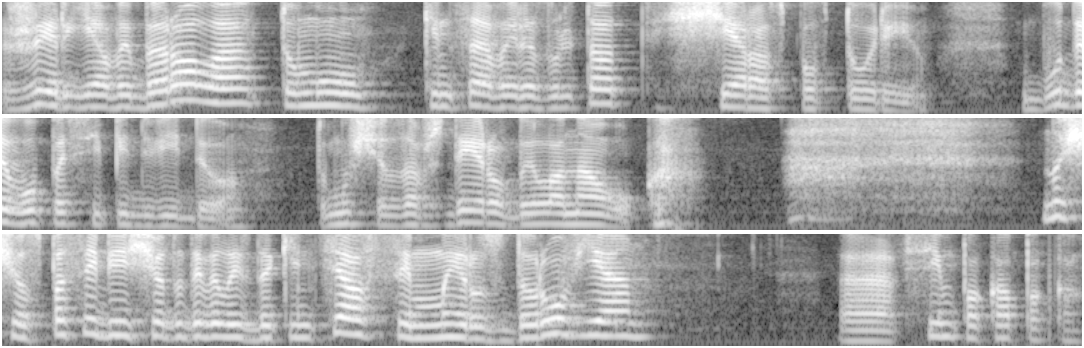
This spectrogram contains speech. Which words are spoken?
Жир я вибирала, тому кінцевий результат, ще раз повторюю, буде в описі під відео, тому що завжди робила на. Ну що, спасибі, що додивились до кінця. Всім миру, здоров'я. Е, Всім пока-пока.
